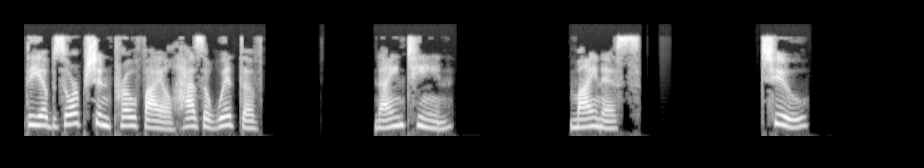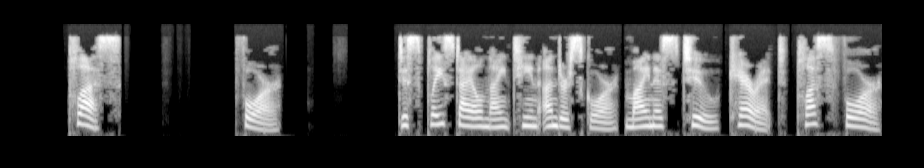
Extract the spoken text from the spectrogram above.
The absorption profile has a width of 19 minus 2 plus 4 display style 19 underscore minus 2 caret plus 4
